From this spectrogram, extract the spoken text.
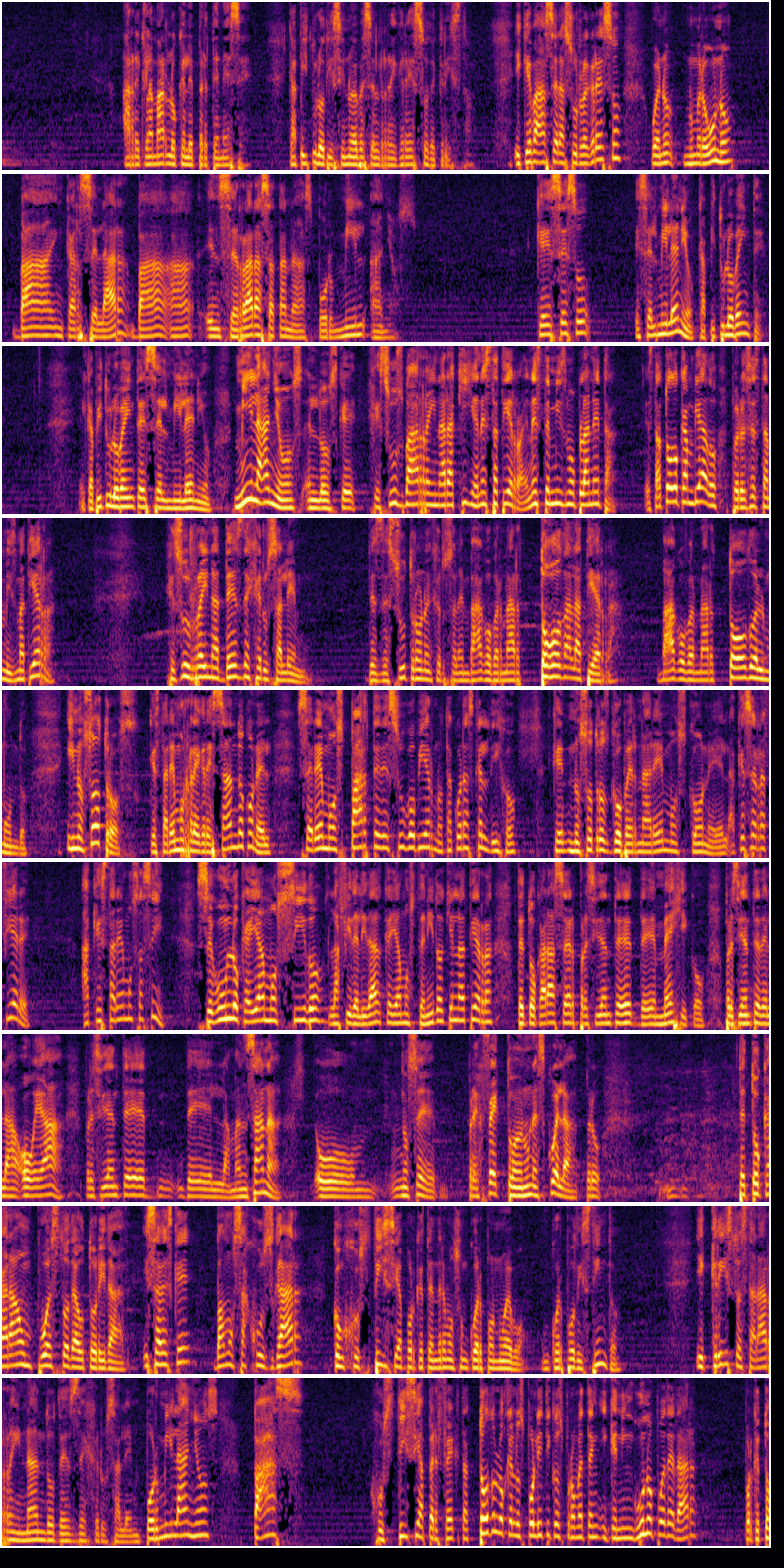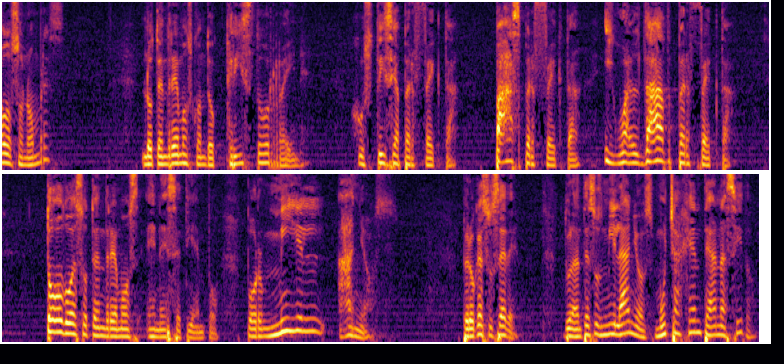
a reclamar lo que le pertenece. Capítulo 19 es el regreso de Cristo. ¿Y qué va a hacer a su regreso? Bueno, número uno, va a encarcelar, va a encerrar a Satanás por mil años. ¿Qué es eso? Es el milenio, capítulo 20. El capítulo 20 es el milenio. Mil años en los que Jesús va a reinar aquí, en esta tierra, en este mismo planeta. Está todo cambiado, pero es esta misma tierra. Jesús reina desde Jerusalén. Desde su trono en Jerusalén va a gobernar toda la tierra. Va a gobernar todo el mundo. Y nosotros, que estaremos regresando con Él, seremos parte de su gobierno. ¿Te acuerdas que Él dijo que nosotros gobernaremos con Él? ¿A qué se refiere? ¿A qué estaremos así? Según lo que hayamos sido, la fidelidad que hayamos tenido aquí en la tierra, te tocará ser presidente de México, presidente de la OEA, presidente de la manzana, o no sé, prefecto en una escuela, pero te tocará un puesto de autoridad. ¿Y sabes qué? Vamos a juzgar con justicia porque tendremos un cuerpo nuevo, un cuerpo distinto y Cristo estará reinando desde Jerusalén. Por mil años, paz, justicia perfecta, todo lo que los políticos prometen y que ninguno puede dar, porque todos son hombres, lo tendremos cuando Cristo reine. Justicia perfecta, paz perfecta, igualdad perfecta. Todo eso tendremos en ese tiempo, por mil años. Pero ¿qué sucede? Durante esos mil años mucha gente ha nacido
